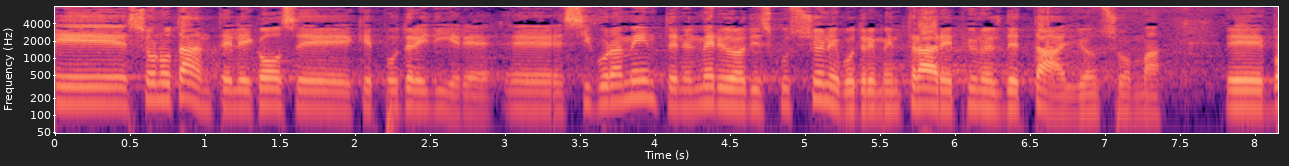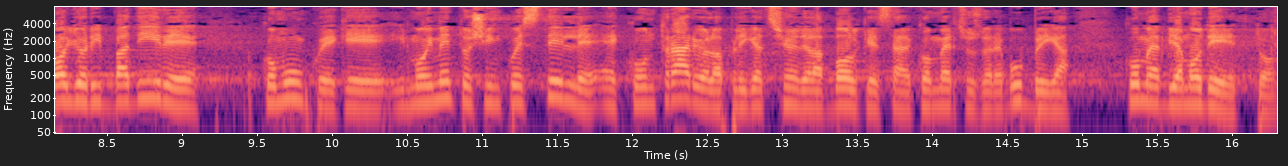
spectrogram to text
E sono tante le cose che potrei dire, eh, sicuramente nel merito della discussione potremo entrare più nel dettaglio. Eh, voglio ribadire comunque che il Movimento 5 Stelle è contrario all'applicazione della Bolkestein al commercio sulla Repubblica, come abbiamo detto.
